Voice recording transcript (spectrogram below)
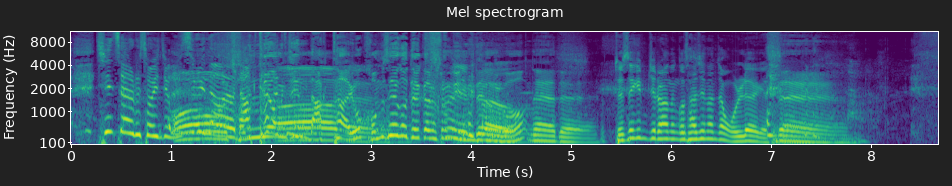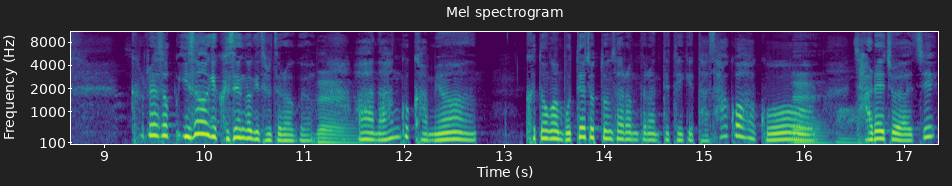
진짜로 저 이제 웃음이 나와요. 낙타 전명진 아, 낙타. 이거 네. 검색어 될 가능성이 있는데요, 이거. 네, 네. 되새김질 하는 거 사진 한 장 올려야겠어요. 네. 그래서 이상하게 그 생각이 들더라고요. 네. 아, 나 한국 가면 그동안 못해줬던 사람들한테 되게 다 사과하고 네. 잘해줘야지.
